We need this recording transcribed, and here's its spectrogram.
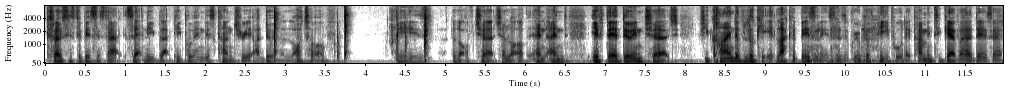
closest to business that certainly black people in this country are doing a lot of is a lot of church a lot of and and if they're doing church if you kind of look at it like a business there's a group of people they're coming together there's a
